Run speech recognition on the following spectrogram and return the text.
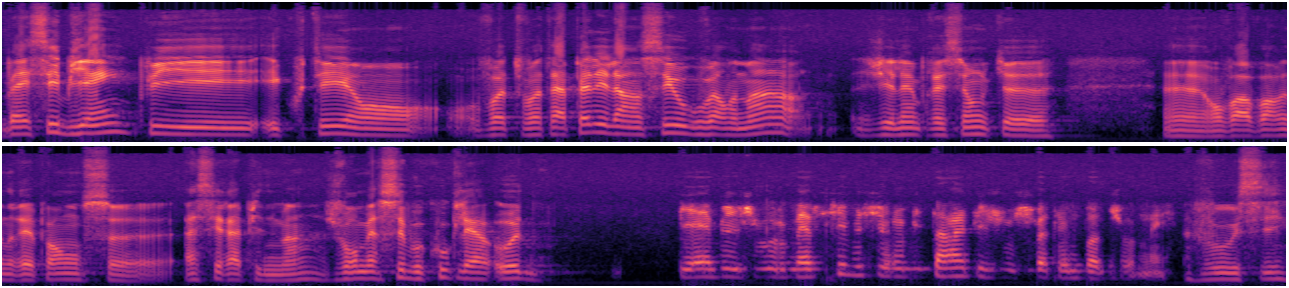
Ben c'est bien. Puis écoutez, on, votre, votre appel est lancé au gouvernement. J'ai l'impression que euh, on va avoir une réponse euh, assez rapidement. Je vous remercie beaucoup, Claire Houd. Bien, bien, je vous remercie, M. Robitaille, puis je vous souhaite une bonne journée. Vous aussi.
